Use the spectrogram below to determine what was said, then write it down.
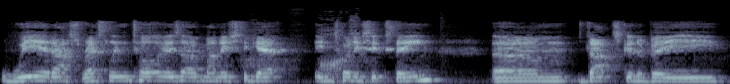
weird-ass wrestling toys I've managed to get in 2016. Um, that's going to be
